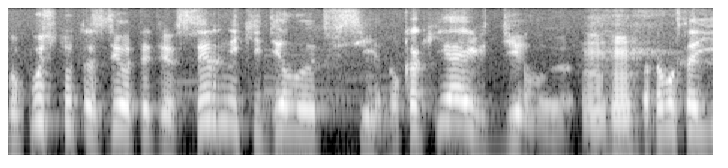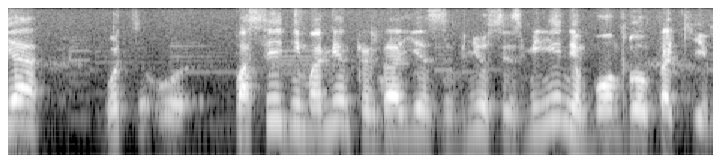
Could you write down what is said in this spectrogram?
Ну пусть кто-то сделает эти сырники, делают все. Но как я их делаю? Угу. Потому что я вот последний момент, когда я внес изменения, он был таким.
